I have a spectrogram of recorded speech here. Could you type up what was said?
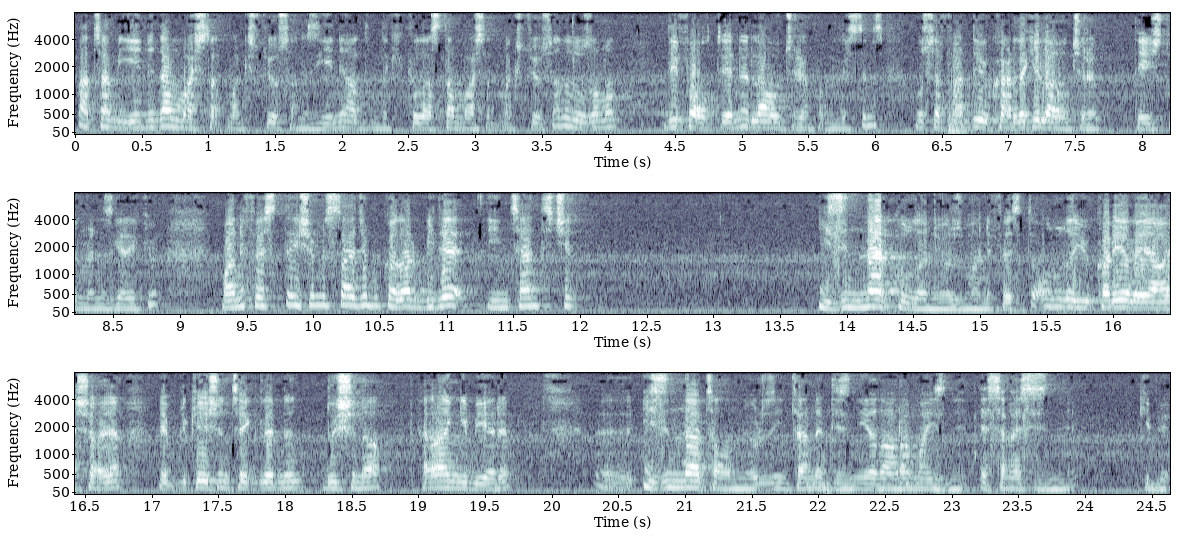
Ha tabii yeniden başlatmak istiyorsanız, yeni adındaki class'tan başlatmak istiyorsanız o zaman default yerine launcher yapabilirsiniz. Bu sefer de yukarıdaki launcher'ı değiştirmeniz gerekiyor. Manifest'te işimiz sadece bu kadar. Bir de intent için izinler kullanıyoruz manifeste. Onu da yukarıya veya aşağıya application taglerinin dışına herhangi bir yere e, izinler tanımlıyoruz. İnternet izni ya da arama izni, SMS izni gibi.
